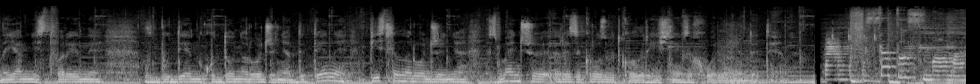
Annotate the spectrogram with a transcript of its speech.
наявність тварини в будинку до народження дитини після народження зменшує ризик розвитку алергічних захворювань у дитини. Статус мама.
